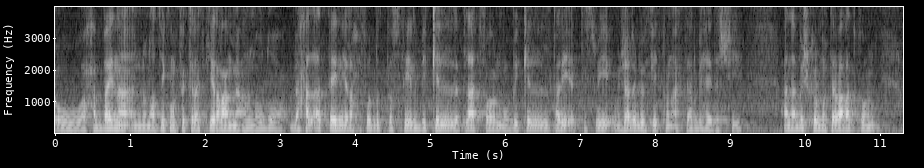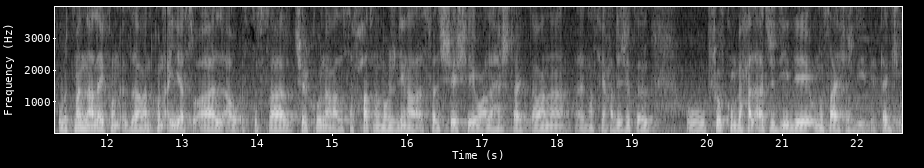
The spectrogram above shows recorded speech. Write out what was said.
وحبينا أنه نعطيكم فكرة كتير عامة عن الموضوع. بحلقات تانية رح نفوت بالتفصيل بكل platform وبكل طريقة تسويق ونجرب نفيدكم أكثر بهيدا الشيء أنا بشكر متابعتكم وبتمنى عليكم إذا عندكم أي سؤال أو استفسار تشاركونا على صفحاتنا الموجودين على أسفل الشاشة وعلى هاشتاج تبعنا نصيحة digital وبشوفكم بحلقات جديدة ونصايح جديدة. thank you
